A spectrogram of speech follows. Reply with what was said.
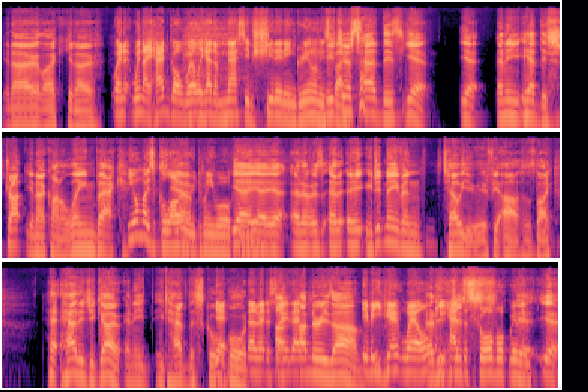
You know, like you know, When it, when they had gone well, he had a massive shit-eating grin on his face. he face. just had this, yeah, yeah, and he, he had this strut, you know, kind of lean back. he almost glowed Yeah. when he walked Yeah, in. yeah, yeah, and it was, and he, he didn't even tell you if you asked. It was like, "H- how did you go? And he'd he'd have the scoreboard I was about to say that. under his arm. If he went well, And he he'd had the just- scorebook with yeah, him. Yeah,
